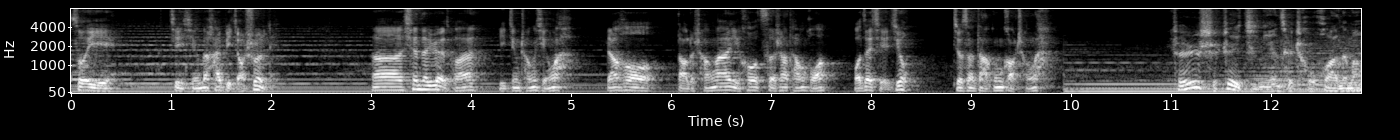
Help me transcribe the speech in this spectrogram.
所以进行的还比较顺利。呃，现在乐团已经成型了，然后到了长安以后刺杀唐皇，我再解救，就算大功告成了。真是这几年才筹划的吗？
